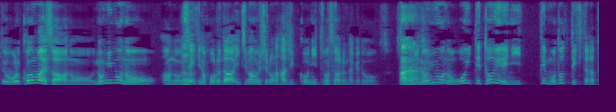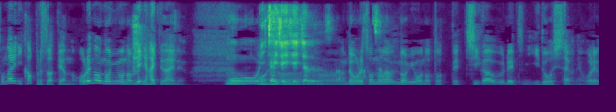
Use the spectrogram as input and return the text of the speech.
で、俺この前さ、あの、飲み物を、あの、うん席のホルダー、一番後ろの端っこにいつも座るんだけど、そこに飲み物を置いてトイレに行って戻ってきたら隣にカップル座ってやんの。俺の飲み物目に入ってないのよ。もう、イチャイチャイチャイチャですかで、俺その飲み物を取って違う列に移動したよね。俺、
